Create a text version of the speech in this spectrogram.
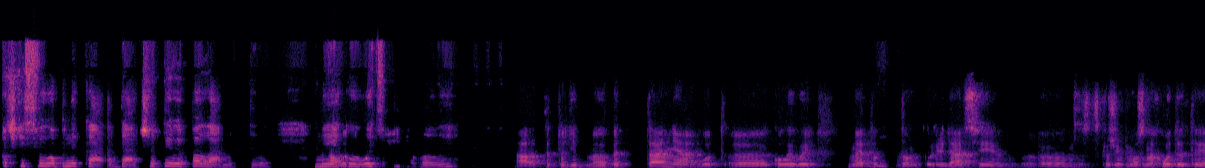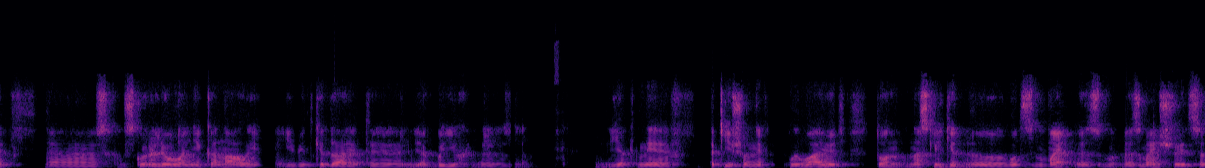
точність виробника, да, чотири параметри ми А як от- оцінювали. А тоді е, питання: от е, коли ви методом кореляції, е, скажімо, знаходите скорельовані канали і відкидаєте, якби їх як не такі, що не впливають, то наскільки от зменшується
